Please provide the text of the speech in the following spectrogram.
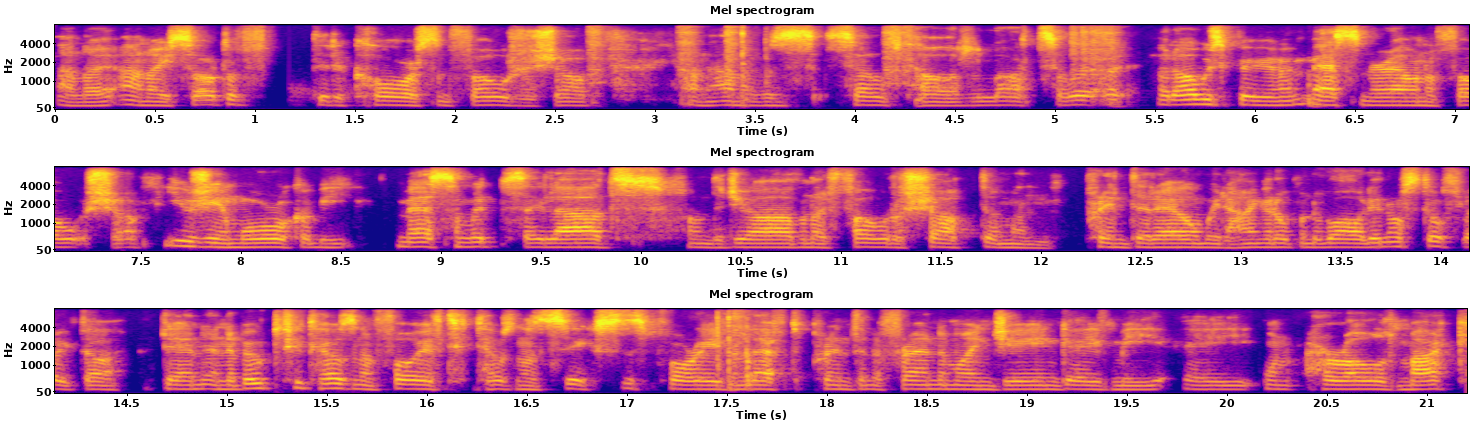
and I and I sort of did a course in Photoshop, and, and I was self taught a lot. So I, would always be messing around in Photoshop. Usually in work, I'd be messing with say lads from the job, and I'd Photoshop them and print it out, and we'd hang it up on the wall, you know, stuff like that. Then in about 2005, 2006, before I even left printing, a friend of mine, Jane, gave me a her old Mac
